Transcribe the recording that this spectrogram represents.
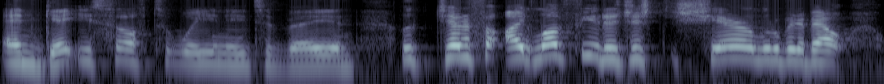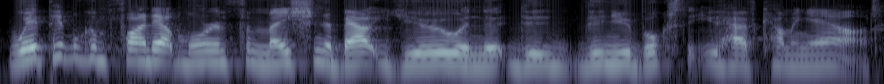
and get yourself to where you need to be. And look, Jennifer, I'd love for you to just share a little bit about where people can find out more information about you and the, the, the new books that you have coming out.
